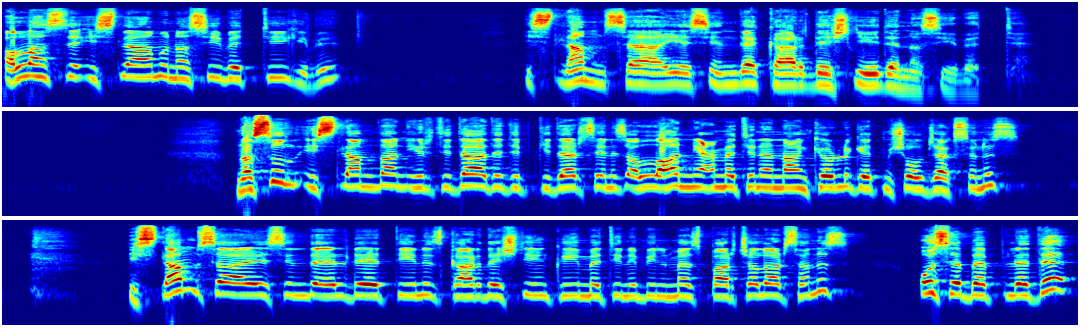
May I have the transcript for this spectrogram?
Allah size İslam'ı nasip ettiği gibi İslam sayesinde kardeşliği de nasip etti. Nasıl İslam'dan irtidat edip giderseniz Allah'ın nimetine nankörlük etmiş olacaksınız. İslam sayesinde elde ettiğiniz kardeşliğin kıymetini bilmez parçalarsanız o sebeple de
